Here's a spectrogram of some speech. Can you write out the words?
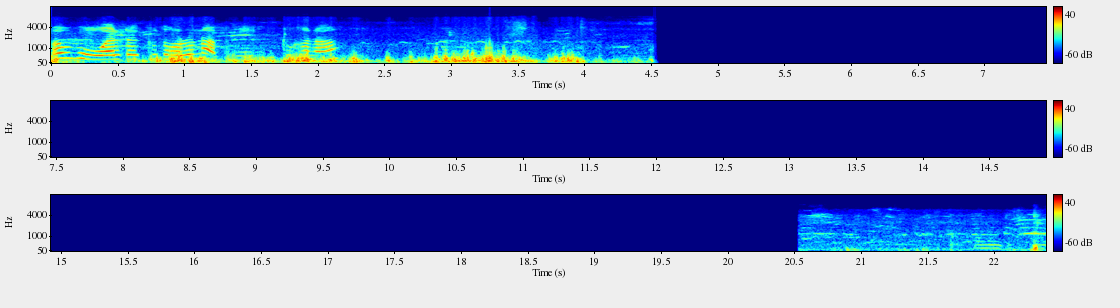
বাবু মোবাইলটা একটু ধরো না তুমি একটুখানা No.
